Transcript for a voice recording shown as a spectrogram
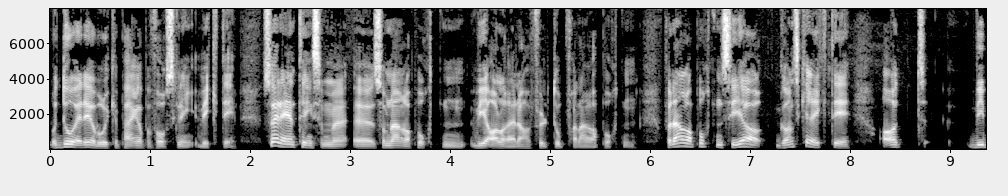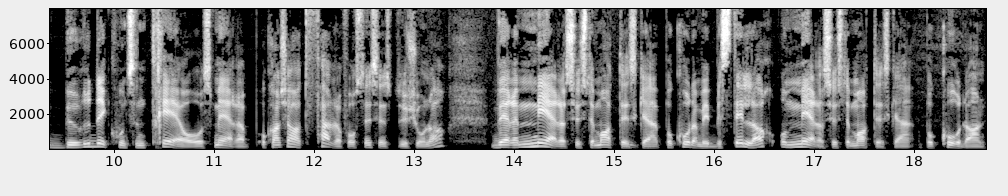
Og da er det å bruke penger på forskning viktig. Så er det en ting som, eh, som den rapporten vi allerede har fulgt opp fra den rapporten. For den rapporten sier ganske riktig at vi burde konsentrere oss mer og kanskje hatt færre forskningsinstitusjoner være mer systematiske på hvordan vi bestiller, og mer systematiske på hvordan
